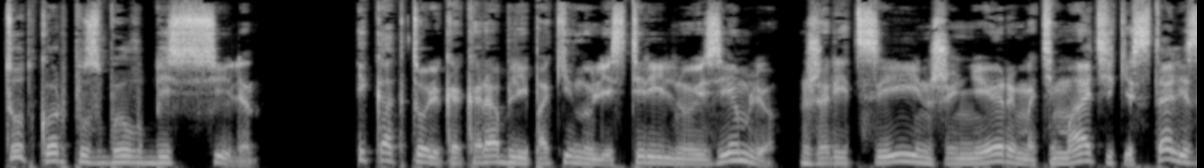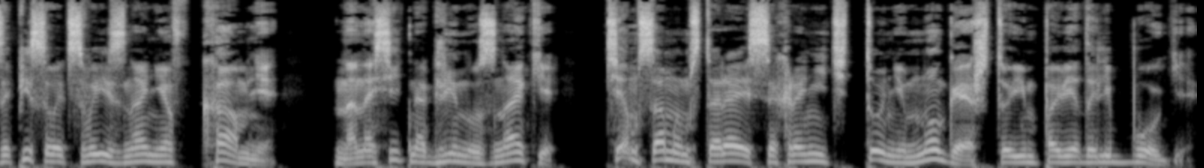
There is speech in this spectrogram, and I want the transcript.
Тут корпус был бессилен. И как только корабли покинули стерильную землю, жрецы, инженеры, математики стали записывать свои знания в камне, наносить на глину знаки, тем самым стараясь сохранить то немногое, что им поведали боги.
